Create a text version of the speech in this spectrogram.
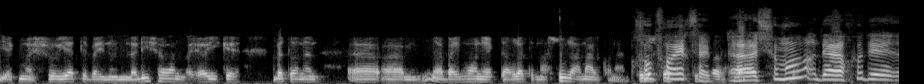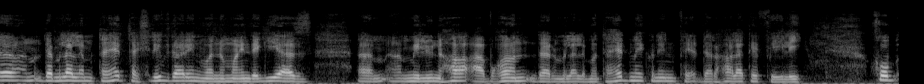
یک مشروعیت بین المللی شوند و یا که بتونن به عنوان یک دولت مسئول عمل کنند. خب فایق صاحب. شما در خود در ملل متحد تشریف دارین و نمایندگی از میلیون ها افغان در ملل متحد می‌کنین در حالت فعلی. خب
